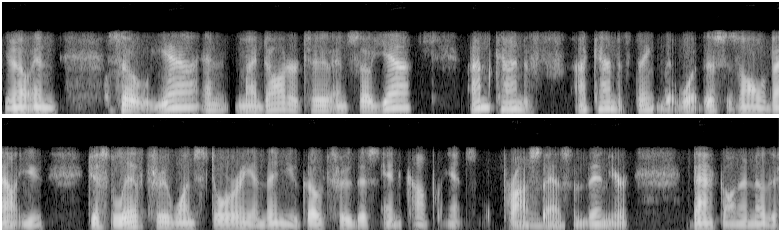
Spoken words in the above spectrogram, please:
you know, and so yeah, and my daughter too, and so yeah, I'm kind of I kind of think that what this is all about you just live through one story and then you go through this incomprehensible process mm-hmm. and then you're back on another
